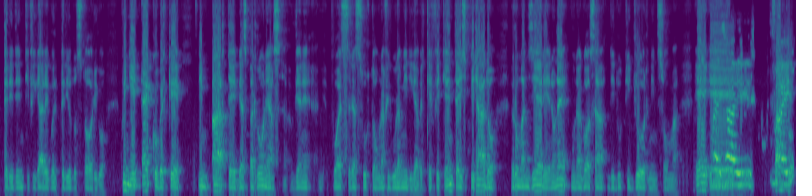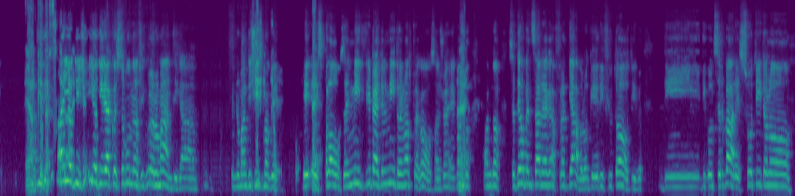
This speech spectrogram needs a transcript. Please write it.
per identificare quel periodo storico. Quindi ecco perché in parte Gasparrone viene, può essere assurdo a una figura mitica perché effettivamente ha ispirato romanzieri e non è una cosa di tutti i giorni, insomma. E, e sai, sai, è anche di, ma io, dice, io, direi a questo punto una figura romantica, il romanticismo che, che eh. esplosa, il mito, ripeto, il mito è un'altra cosa, cioè quando, eh. quando se devo pensare a Fra Diavolo che rifiutò di, di, di conservare il suo titolo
